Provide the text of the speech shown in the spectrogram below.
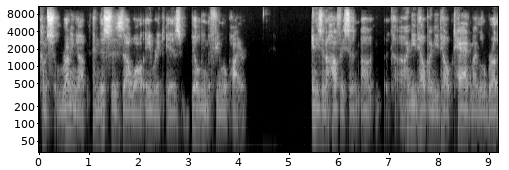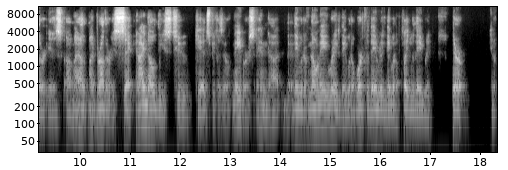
comes running up, and this is uh, while Arig is building the funeral pyre and he's in a huff and he says uh, i need help i need help. Tad my little brother is uh, my my brother is sick. And i know these two kids because they're neighbors and uh, they would have known A Rig, they would have worked with A Rig, they would have played with arig. They're you know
